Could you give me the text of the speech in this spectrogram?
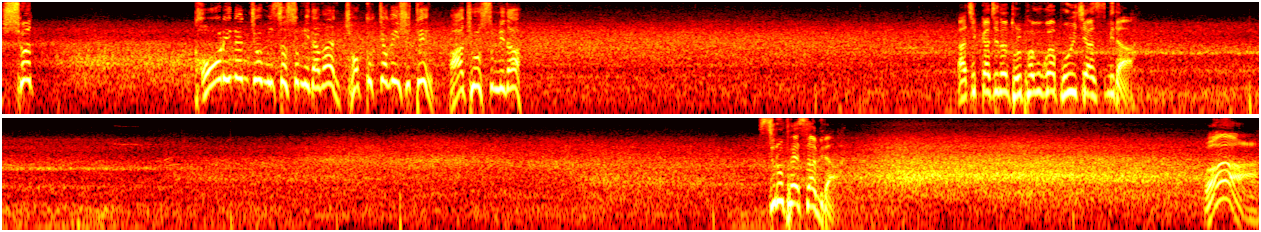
슛! 거리는 좀 있었습니다만 적극적인 슈팅. 아 좋습니다. 아직까지는 돌파구가 보이지 않습니다. 스루 패스합니다. 와!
